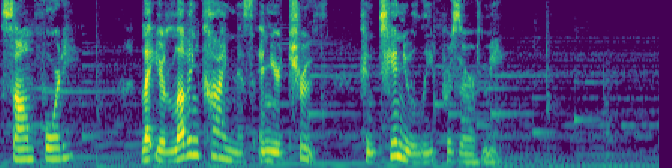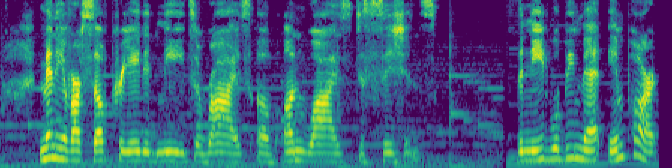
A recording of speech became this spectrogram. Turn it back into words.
Psalm 40 Let your loving kindness and your truth continually preserve me. Many of our self created needs arise of unwise decisions. The need will be met in part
